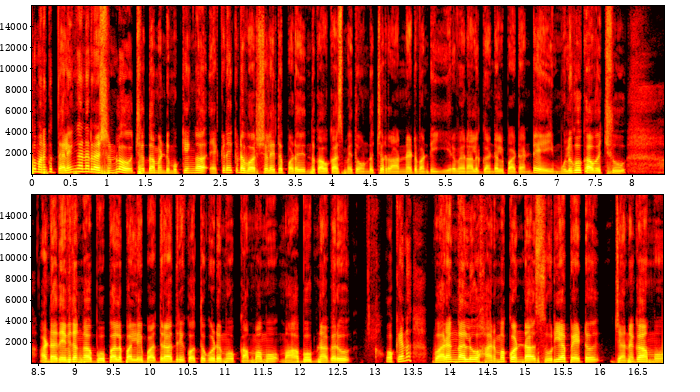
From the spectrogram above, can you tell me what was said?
సో మనకు తెలంగాణ రాష్ట్రంలో చూద్దామండి. ముఖ్యంగా ఎక్కడెక్కడ వర్షాలు అయితే పడేందుకు అవకాశం అయితే ఉండొచ్చు రానున్నటువంటి ఇరవై నాలుగు గంటల పాటు. అంటే ఈ ములుగు కావచ్చు అండ్ అదేవిధంగా భూపాలపల్లి భద్రాద్రి కొత్తగూడెము ఖమ్మము మహబూబ్ నగరు ఓకేనా? వరంగల్ హనుమకొండ సూర్యాపేట జనగాము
